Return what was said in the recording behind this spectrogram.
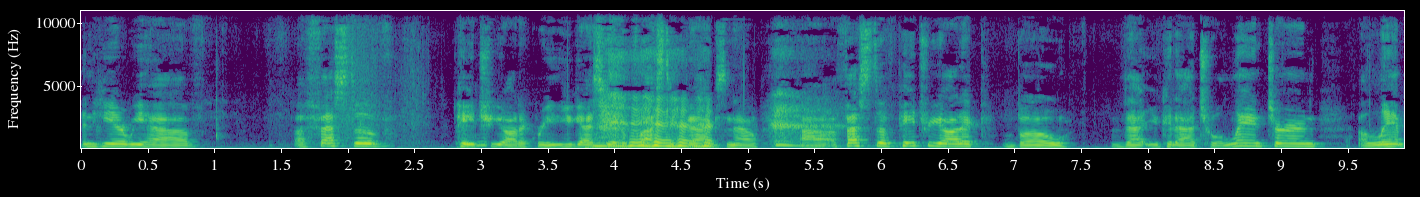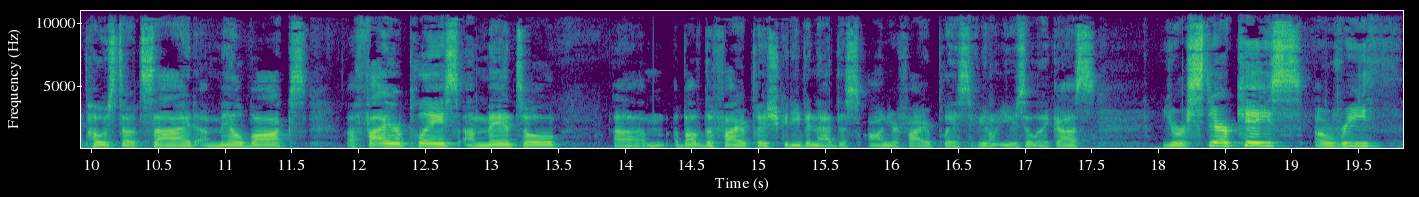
And here we have a festive, patriotic, you guys hear the plastic bags now, uh, a festive, patriotic bow that you could add to a lantern, a lamppost outside, a mailbox, a fireplace, a mantle. Um, above the fireplace, you could even add this on your fireplace if you don't use it like us your staircase, a wreath,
